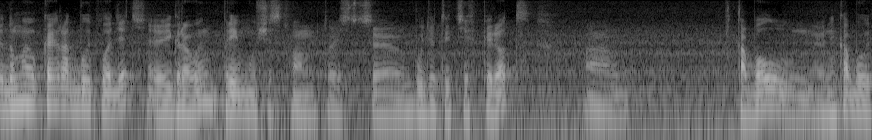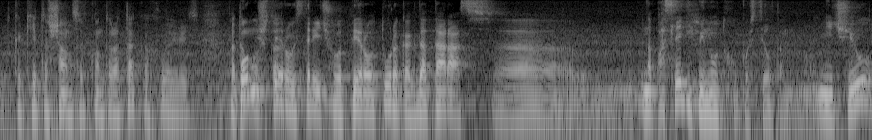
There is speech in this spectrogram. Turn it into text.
Я думаю, Кайрат будет владеть э, игровым преимуществом, то есть э, будет идти вперед. А, Табол наверняка будет какие-то шансы в контратаках ловить. Потому Помнишь что... первую встречу вот первого тура, когда Тарас э, на последних минутах упустил там ничью,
